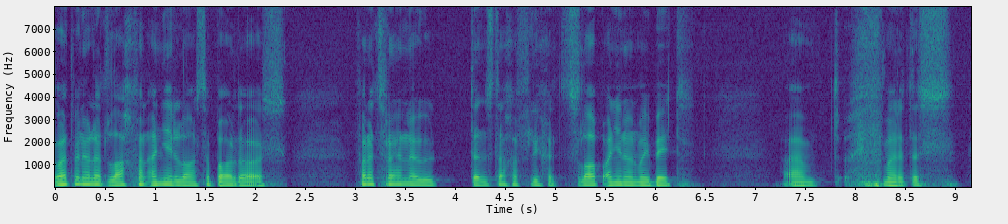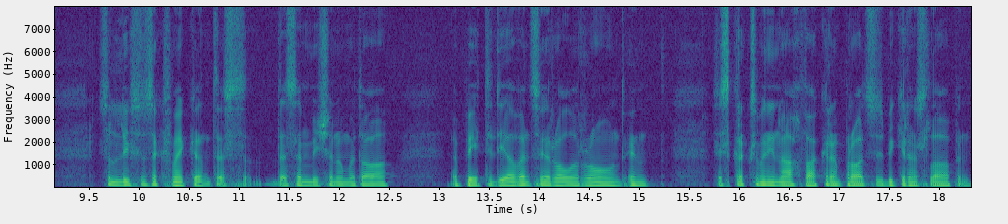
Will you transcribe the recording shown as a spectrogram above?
wat my nou laat lag van Anje die laaste paar dae is van dit vrou nou Dinsdag gevlieg het, slaap Anje nou in my bed. Ehm um, maar dit is so lief soos ek vir my kind is. Dis 'n mission om met haar 'n bed te deel want sy rol rond en sy skrik so in die nag wakker en praat soos 'n bietjie in slaap en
